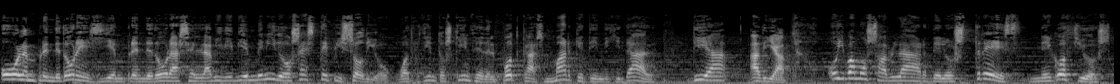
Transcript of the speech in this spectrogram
Hola emprendedores y emprendedoras en la vida y bienvenidos a este episodio 415 del podcast Marketing Digital día a día. Hoy vamos a hablar de los tres negocios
